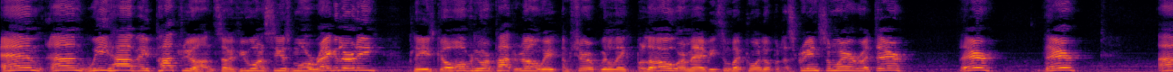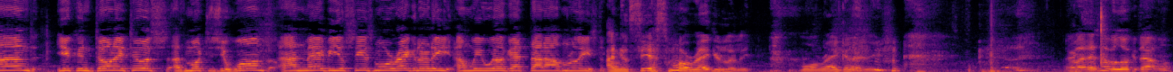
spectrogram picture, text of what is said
Um, and we have a Patreon, so if you want to see us more regularly, please go over to our Patreon. We, I'm sure we'll link below, or maybe somebody point up at the screen somewhere right there. there, there. And you can donate to us as much as you want, and maybe you'll see us more regularly, and we will get that album released. And you'll see us more regularly. More regularly. Right, let's have a look at that one.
